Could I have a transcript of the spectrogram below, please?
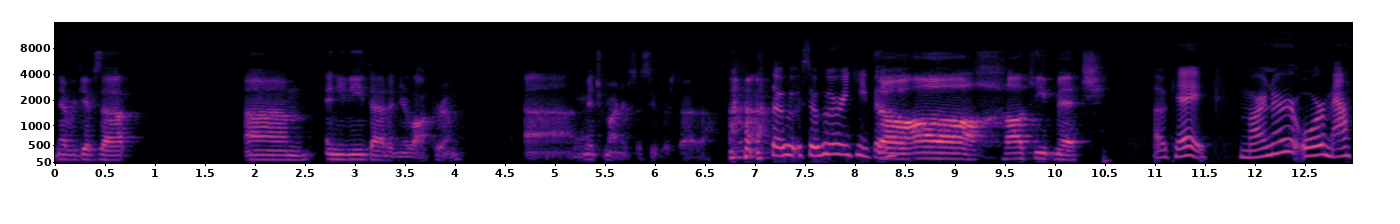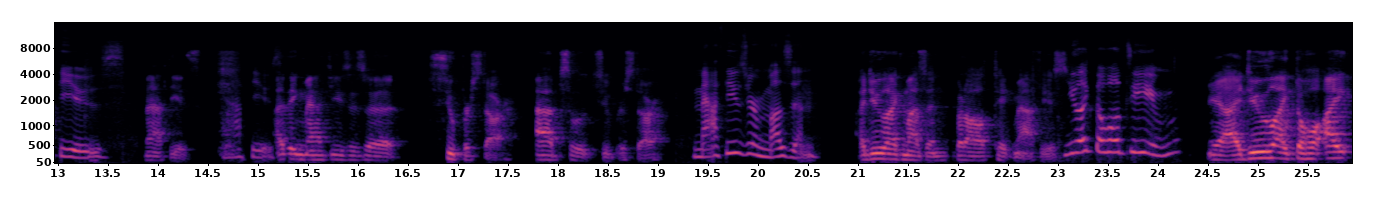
never gives up. Um, and you need that in your locker room. Uh, Yeah. Mitch Marner's a superstar though. So, who- so who are we keeping? so oh, I'll keep Mitch okay, Marner or Matthews? Matthews. Matthews. I think Matthews is a superstar, absolute superstar. Matthews or Muzzin? I do like Muzzin, but I'll take Matthews. You like the whole team. Yeah, I do like the whole. I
